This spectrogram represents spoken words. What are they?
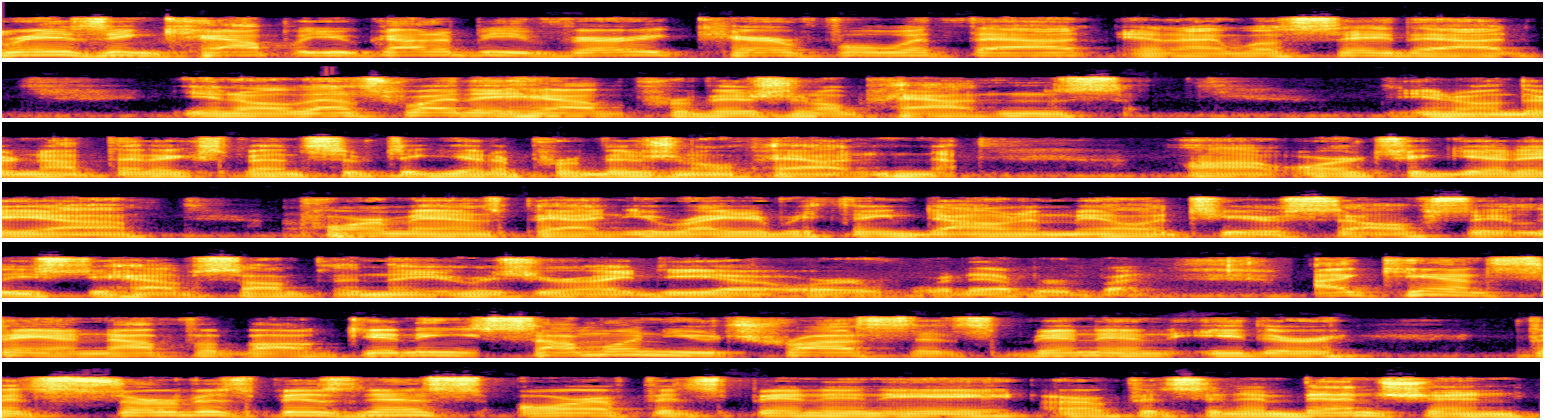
raising capital, you've got to be very careful with that, and I will say that, you know, that's why they have provisional patents you know they're not that expensive to get a provisional patent uh, or to get a uh, poor man's patent you write everything down and mail it to yourself so at least you have something that it was your idea or whatever. But i can't say enough about getting someone you trust that's been in either if it's service business or if it's been in a or if it's an invention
